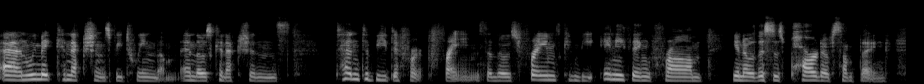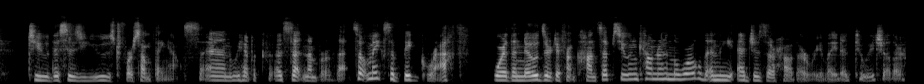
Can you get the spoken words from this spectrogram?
And we make connections between them. And those connections tend to be different frames. And those frames can be anything from, you know, this is part of something to this is used for something else. And we have a, a set number of that. So it makes a big graph where the nodes are different concepts you encounter in the world and the edges are how they're related to each other.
